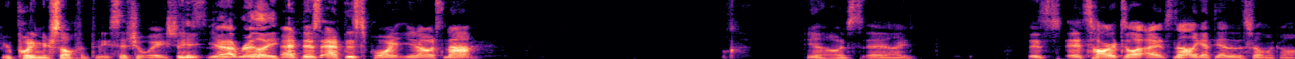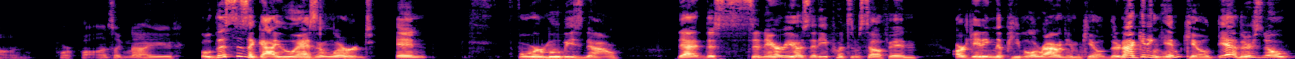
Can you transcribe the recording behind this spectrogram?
you're putting yourself into these situations. yeah, really. At this at this point, you know, it's not. You know, it's uh, I, it's it's hard to. It's not like at the end of this film, like oh, poor Paul. It's like no, he. Well, this is a guy who hasn't learned in four movies now that the scenarios that he puts himself in are getting the people around him killed. They're not getting him killed. Yeah, there's no,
